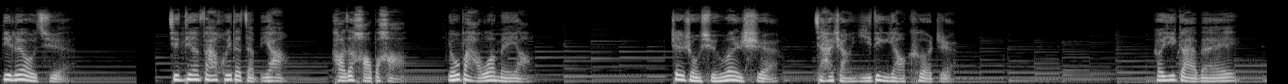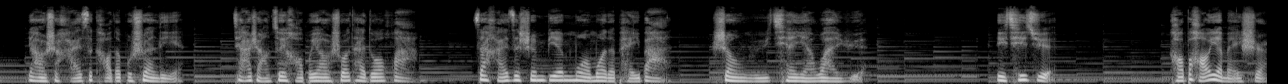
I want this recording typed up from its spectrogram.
第六句，今天发挥的怎么样？考得好不好？有把握没有？这种询问式，家长一定要克制。可以改为。要是孩子考得不顺利，家长最好不要说太多话，在孩子身边默默的陪伴，胜于千言万语。第七句，考不好也没事，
